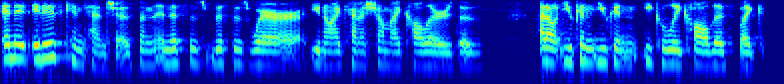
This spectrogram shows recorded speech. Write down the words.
and it, it is contentious and and this is this is where, you know, I kind of show my colors as I don't you can you can equally call this like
